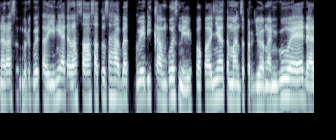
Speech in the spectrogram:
narasumber gue kali ini adalah salah satu sahabat gue di kampus nih. Pokoknya teman seperjuangan gue dan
